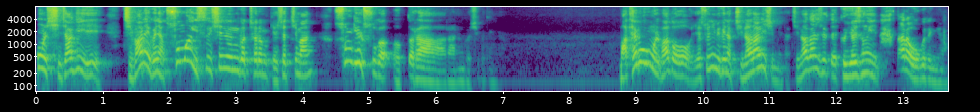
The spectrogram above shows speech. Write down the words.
오늘 시작이 집안에 그냥 숨어 있으시는 것처럼 계셨지만 숨길 수가 없더라라는 것이거든요. 마태복음을 봐도 예수님이 그냥 지나다니십니다. 지나다니실 때 그 여성이 막 따라오거든요.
